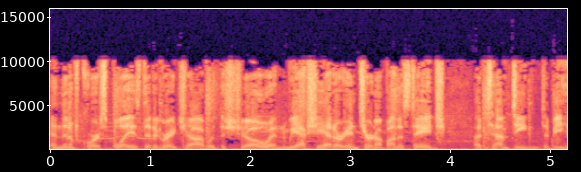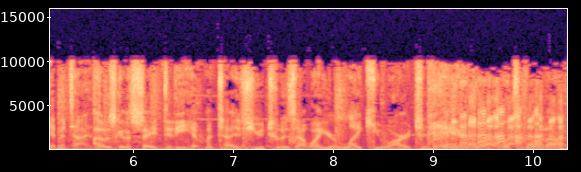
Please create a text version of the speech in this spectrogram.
And then, of course, Blaze did a great job with the show. And we actually had our intern up on the stage attempting to be hypnotized. I was going to say, did he hypnotize you two? Is that why you're like you are today, or what? What's going on?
